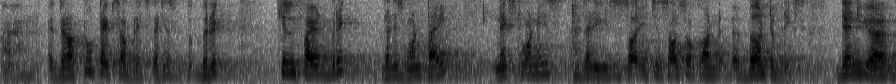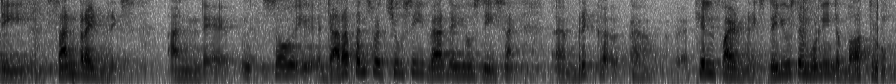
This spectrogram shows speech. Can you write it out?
uh, there are two types of bricks. That is brick, kiln-fired brick. That is one type. Next one is that it is, it is also called uh, burnt bricks. Then you have the sun-dried bricks. And uh, so uh, the Harappans were choosy where they use the sun, uh, brick, uh, kiln-fired bricks. They use them only in the bathroom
